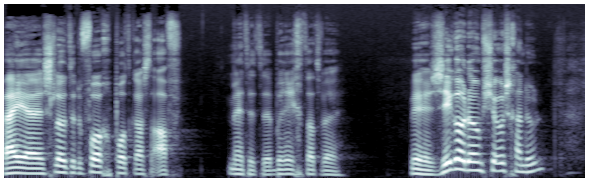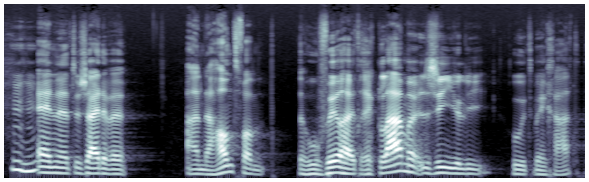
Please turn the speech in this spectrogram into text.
Wij eh, sloten de vorige podcast af met het eh, bericht dat we weer Ziggo Dome shows gaan doen. Mhm. En eh, toen zeiden we, aan de hand van de hoeveelheid reclame zien jullie hoe het mee gaat.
